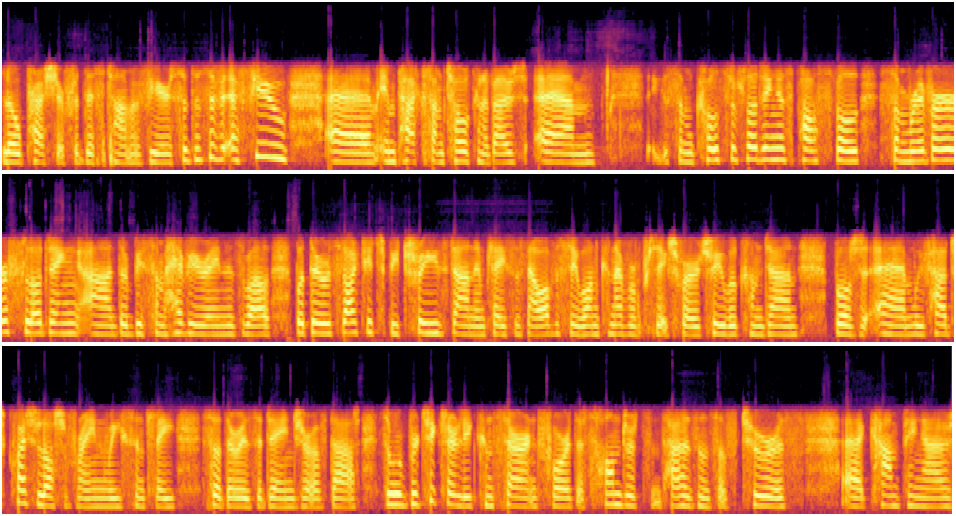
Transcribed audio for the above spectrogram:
low pressure for this time of year. So there's a, a few um, impacts I'm talking about. Um, some coastal flooding is possible, some river flooding, and there'll be some heavy rain as well. But there's likely to be trees down in places. Now, obviously, one can never predict where a tree will come down, but um, we've had quite a lot of rain recently, so there is a danger of that. So we're particularly concerned for there's hundreds and thousands of tourists uh, camping out,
